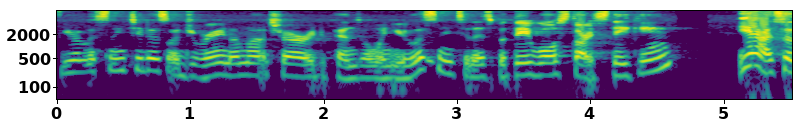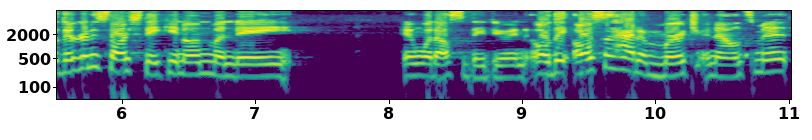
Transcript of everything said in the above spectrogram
you're listening to this or during. I'm not sure. It depends on when you're listening to this, but they will start staking. Yeah, so they're going to start staking on Monday. And what else are they doing? Oh, they also had a merch announcement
